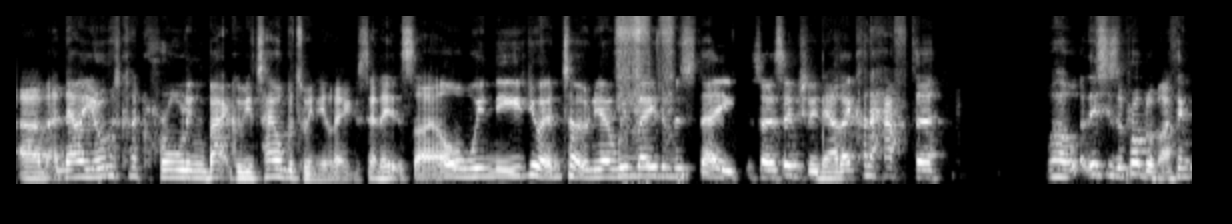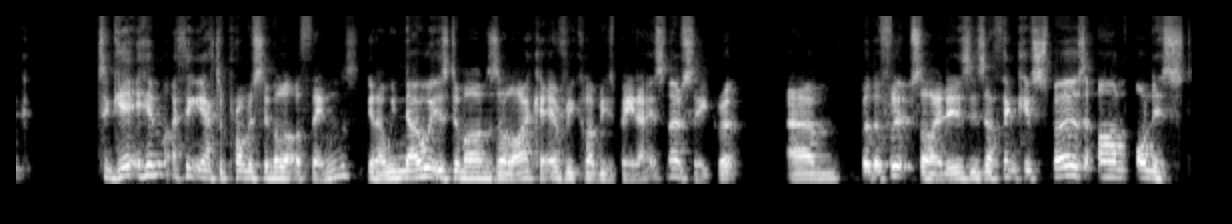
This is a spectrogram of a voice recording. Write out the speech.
Um, and now you're almost kind of crawling back with your tail between your legs. And it's like, oh, we need you, Antonio. We made a mistake. So essentially now they kind of have to, well, this is a problem. I think to get him, I think you have to promise him a lot of things. You know, we know what his demands are like at every club he's been at. It's no secret. Um, but the flip side is, is I think if Spurs aren't honest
